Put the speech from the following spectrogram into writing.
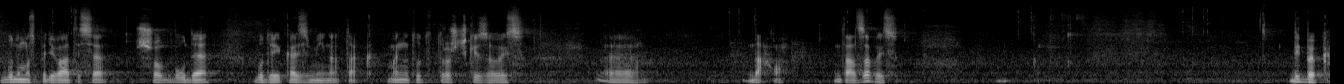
будемо сподіватися, що буде, буде якась зміна. Так, у мене тут трошечки завис. Да, о, да, завис. Відбивка.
